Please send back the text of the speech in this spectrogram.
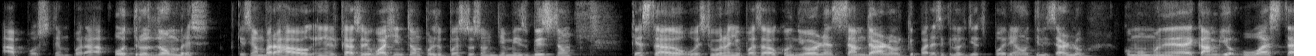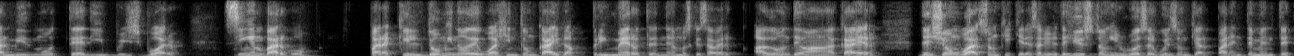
a postemporada. Otros nombres que se han barajado en el caso de Washington, por supuesto, son James Winston que ha estado o estuvo el año pasado con New Orleans, Sam Darnold, que parece que los Jets podrían utilizarlo como moneda de cambio, o hasta el mismo Teddy Bridgewater. Sin embargo, para que el dominó de Washington caiga, primero tenemos que saber a dónde van a caer de Sean Watson, que quiere salir de Houston, y Russell Wilson, que aparentemente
